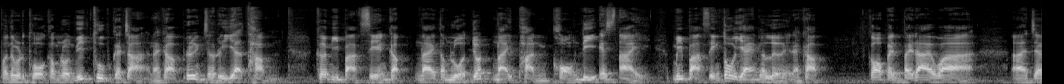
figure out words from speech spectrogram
พลตำรวจโทกำนลวิทย์ทุบกระจ่างนะครับ เรื่องจริยธรรม เคยมีปากเสียงกับนายตำรวจยศนายพันของ DSI มีปากเสียงโต้แย้งกันเลยนะครับ ก็เป็นไปได้ว่าอาจจะ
